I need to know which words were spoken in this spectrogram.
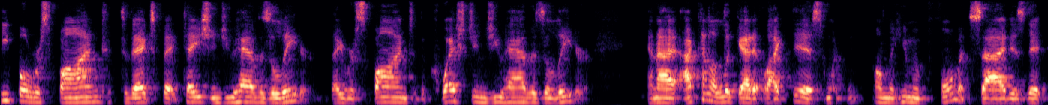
people respond to the expectations you have as a leader. They respond to the questions you have as a leader. And I, I kind of look at it like this when, on the human performance side is that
